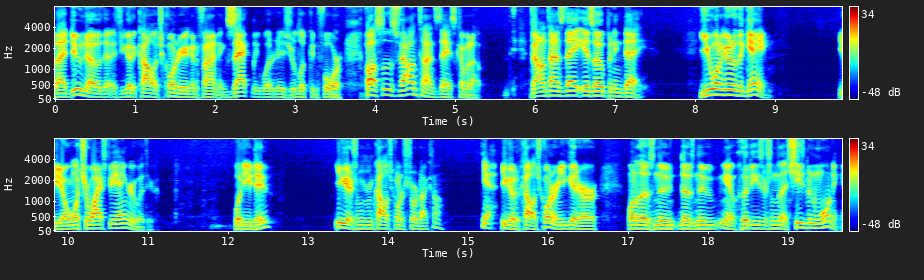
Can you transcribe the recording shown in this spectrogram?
But I do know that if you go to College Corner, you're going to find exactly what it is you're looking for. Also, this Valentine's Day is coming up. Valentine's Day is opening day. You want to go to the game. You don't want your wife to be angry with you. What do you do? You get her something from collegecornerstore.com. Yeah. You go to College Corner, you get her one of those new those new you know hoodies or something that she's been wanting.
